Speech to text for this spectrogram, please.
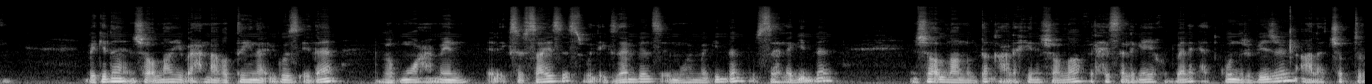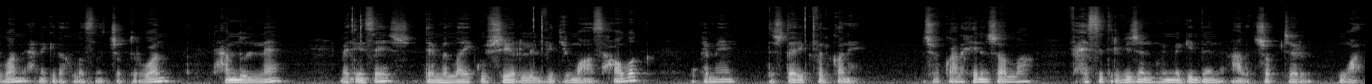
بكده إن شاء الله يبقى إحنا غطينا الجزء ده. بمجموعة من ال exercises وال examples المهمة جدا والسهلة جدا. إن شاء الله نلتقي على خير إن شاء الله. في الحصة اللي جاية خد بالك هتكون revision على chapter 1 إحنا كده خلصنا chapter 1 الحمد لله. ما تنساش تعمل like و share للفيديو مع أصحابك وكمان تشترك في القناة. أشوفكم على خير إن شاء الله في حصة revision مهمة جدا على chapter 1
